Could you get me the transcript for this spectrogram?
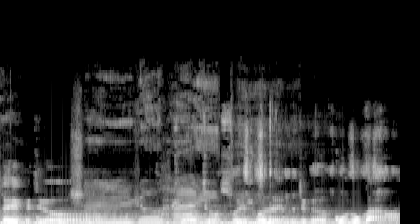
这个就怎么说？就所以说人的这个孤独感啊，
